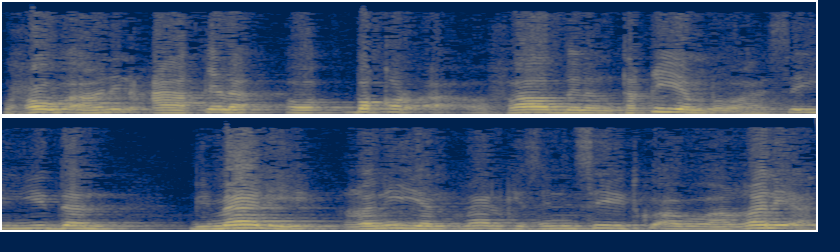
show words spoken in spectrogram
Waxauba ahaa nin caaqila oo boqor ah faadilan taqiyan buu ahaa sayidan bimaalihi haniyan maalkiisa nin sayidku ah buu ahaa hani ah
